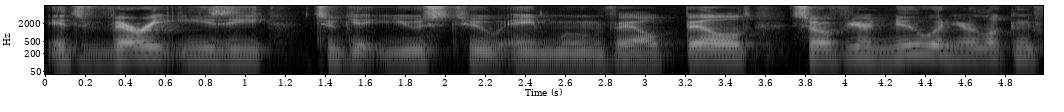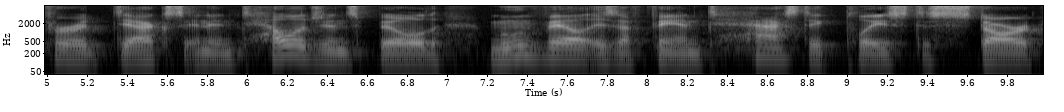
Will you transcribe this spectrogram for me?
it's very easy to get used to a Moonveil build. So if you're new and you're looking for a Dex and Intelligence build, Moonveil is a fantastic place to start,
